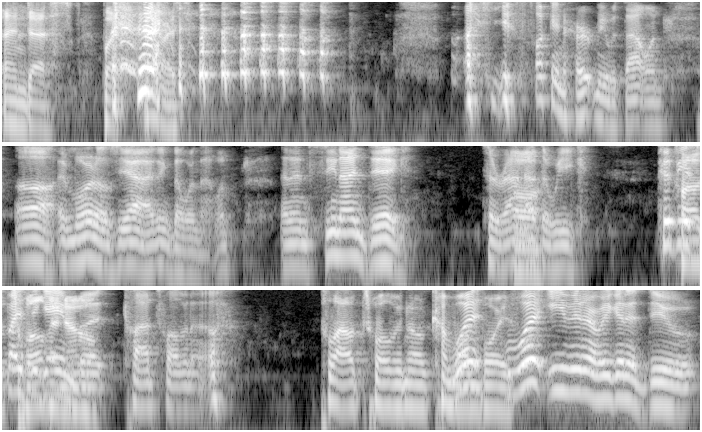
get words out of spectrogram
and deaths. But anyways, you fucking hurt me with that one. Oh, Immortals, yeah, I think they'll win that one. And then C9 Dig to round Oh. out the week. Could be a spicy game, oh. but Cloud 12 and 0. Cloud 12 and 0. Come What on, boys. what even are we gonna do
